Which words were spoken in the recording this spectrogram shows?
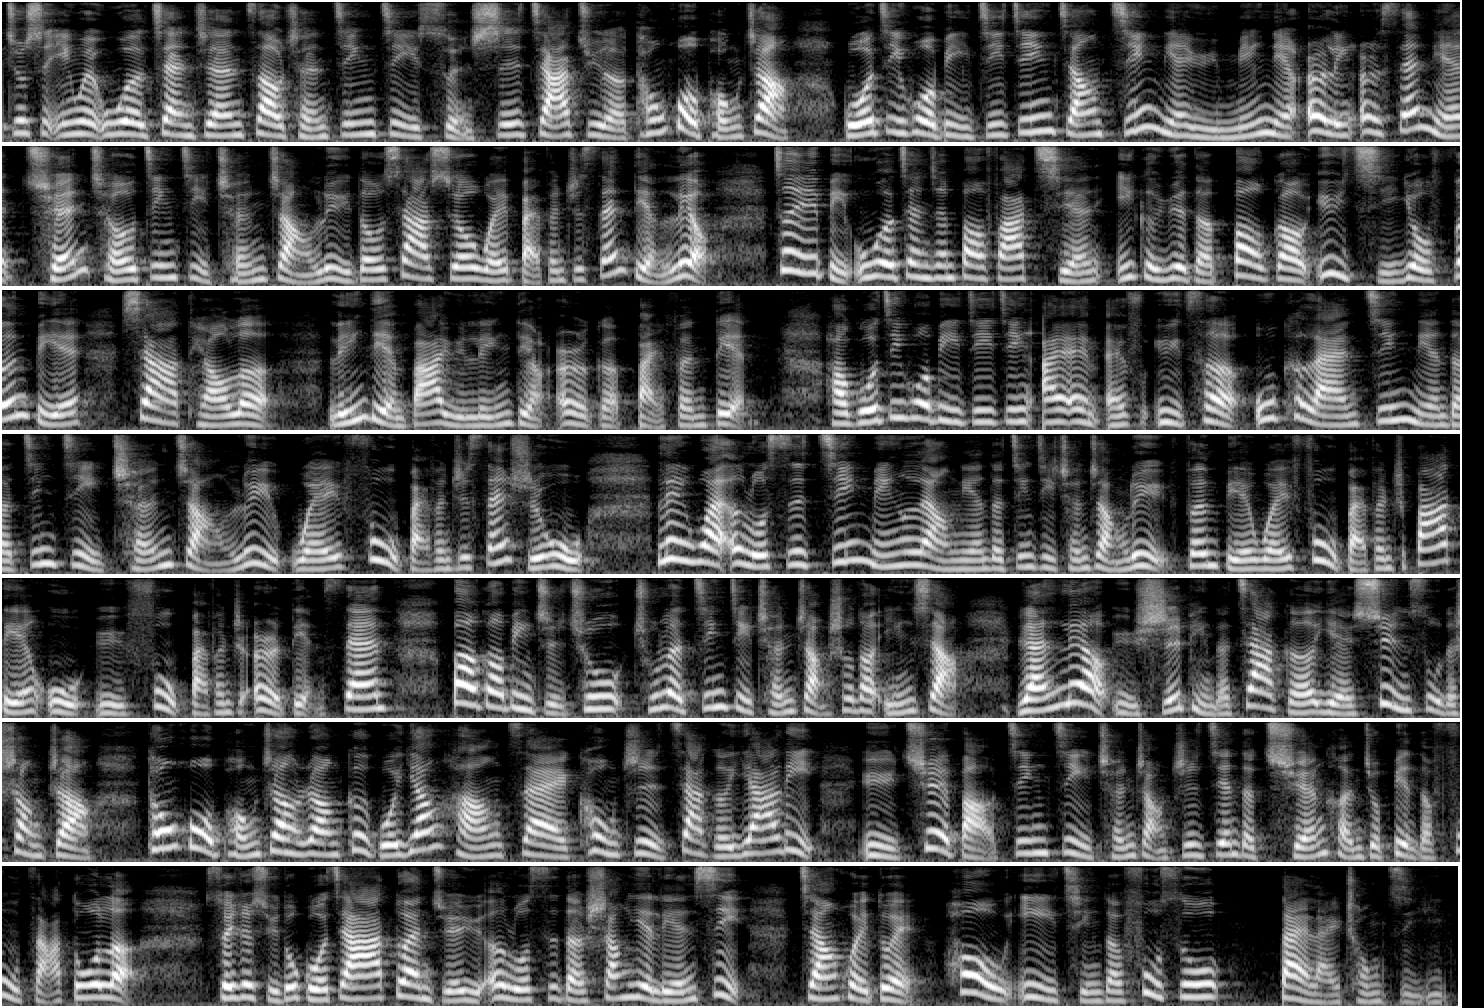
就是因为乌俄战争造成经济损失，加剧了通货膨胀。国际货币基金将今年与明年二零二三年全球经济成长率都下修为百分之三点六，这也比乌俄战争爆发前一个月的报告预期又分别下调了零点八与零点二个百分点。好，国际货币基金 IMF 预测乌克兰今年的经济成长率为负百分之三十五，另外俄罗斯今明两年的经济成长率分别为负百分之八点五与负百分之二点三，报告并指出，除了经济成长受到影响，燃料与食品的价格也迅速的上涨，通货膨胀让各国央行在控制价格压力与确保经济成长之间的权衡就变得复杂多了。随着许多国家断绝与俄罗斯的商业联系，将会对后疫情的复苏带来冲击。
